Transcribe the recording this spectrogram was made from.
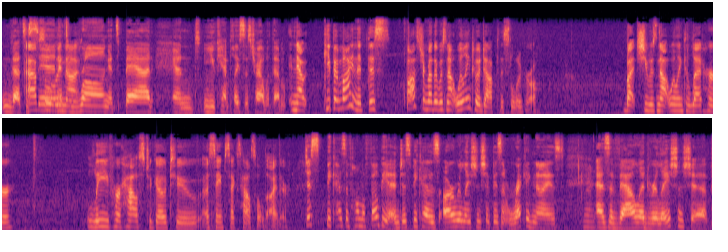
That's a Absolutely sin. It's not. wrong. It's bad, and you can't place this child with them." Now, keep in mind that this foster mother was not willing to adopt this little girl, but she was not willing to let her leave her house to go to a same sex household either. just because of homophobia and just because our relationship isn't recognized Right. as a valid relationship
